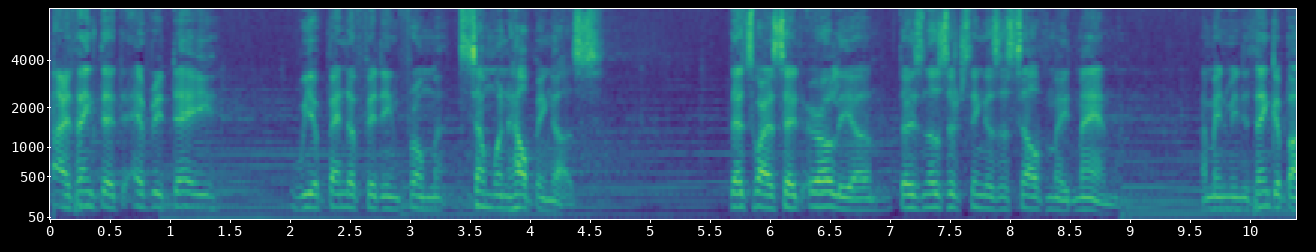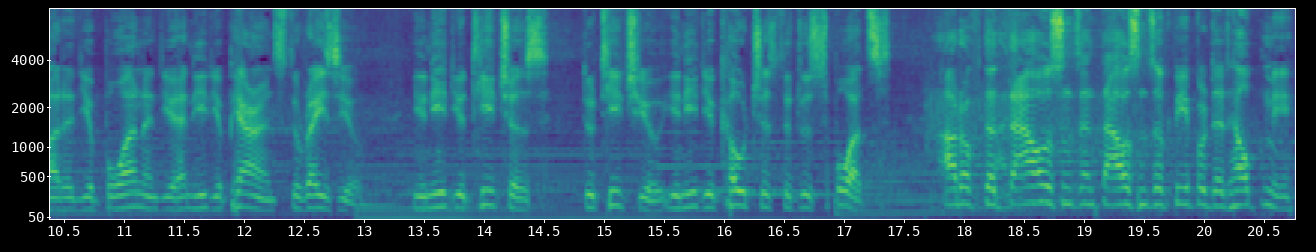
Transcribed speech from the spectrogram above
I think that every day we are benefiting from someone helping us. That's why I said earlier, there's no such thing as a self made man. I mean, when you think about it, you're born and you need your parents to raise you. You need your teachers to teach you. You need your coaches to do sports. Out of the thousands and thousands of people that helped me,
